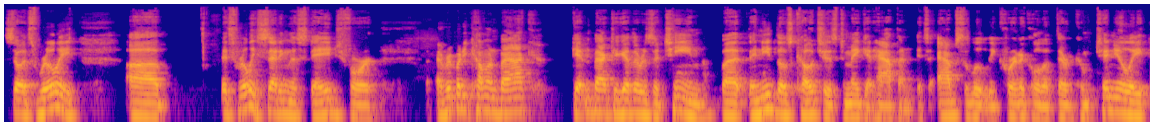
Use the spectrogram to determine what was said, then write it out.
So it's really, uh, it's really setting the stage for everybody coming back, getting back together as a team, but they need those coaches to make it happen. It's absolutely critical that they're continually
